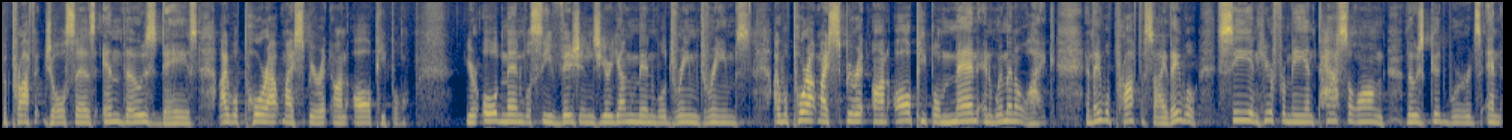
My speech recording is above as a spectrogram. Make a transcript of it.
The prophet Joel says, In those days, I will pour out my spirit on all people. Your old men will see visions, your young men will dream dreams. I will pour out my spirit on all people, men and women alike, and they will prophesy. They will see and hear from me and pass along those good words, and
